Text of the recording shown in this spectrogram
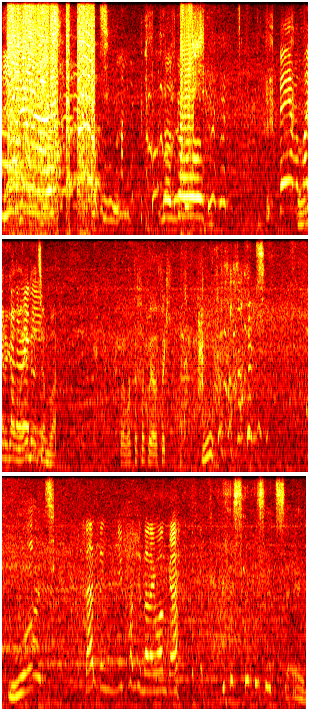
Let's go! Damn, I'm we're like gonna go that land already. On somebody. Wait, what the fuck? We are fucking. What? What? That's the new content that I want, guys. This is insane.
